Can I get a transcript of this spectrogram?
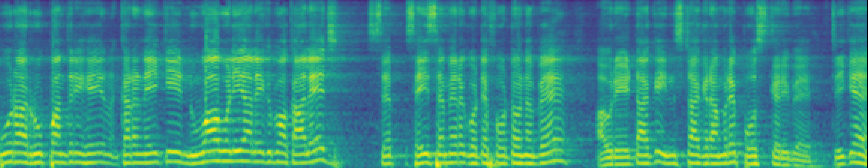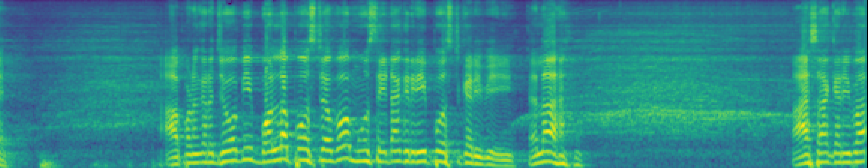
पूरा रूपांतरीकरण हो नुआवलिया लगे कॉलेज से ही समय गोटे फोटो ने और यहाँ कि इनस्टाग्राम पोस्ट करेंगे ठीक है आपणकर जो भी भल पोस्ट हे मुटा रिपोस्ट करी है ఆశా గరీబా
